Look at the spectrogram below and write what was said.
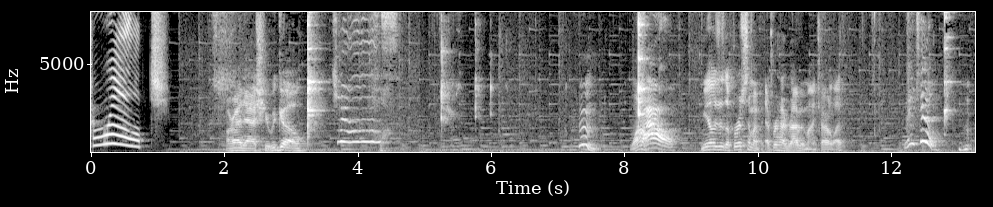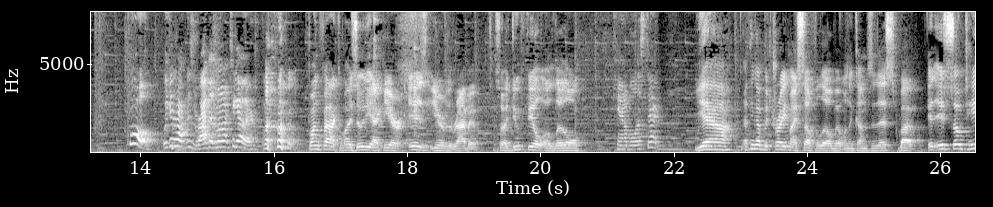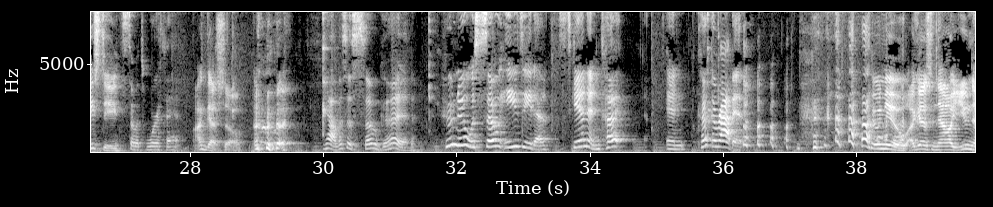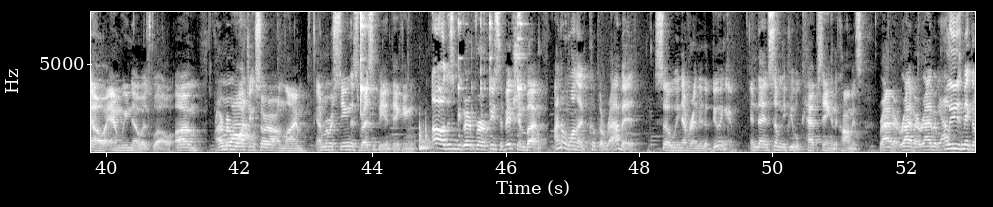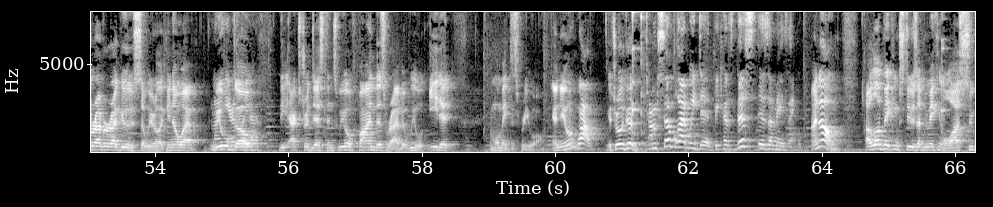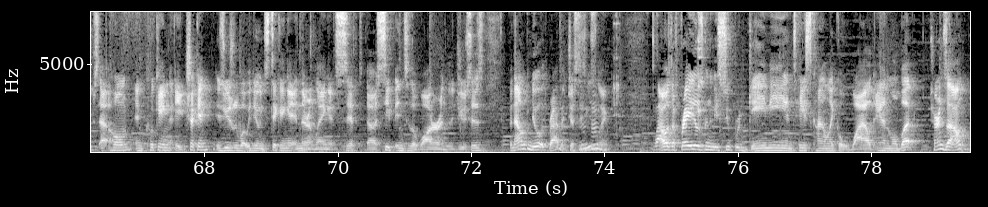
Swamp Witch! Alright, Ash, here we go. Hmm. Wow. Wow. You know, this is the first time I've ever had rabbit in my entire life. Me too. cool. We can have this rabbit moment together. Fun fact, my zodiac year is Year of the Rabbit, so I do feel a little Cannibalistic. Yeah, I think I betrayed myself a little bit when it comes to this, but it is so tasty. So it's worth it. I guess so. Yeah, this is so good. Who knew it was so easy to skin and cut and cook a rabbit? Who knew? I guess now you know, and we know as well. Um, I remember Wow. watching Sword Art Online. I remember seeing this recipe and thinking, oh, this would be great for a feast of fiction, but I don't want to cook a rabbit, so we never ended up doing it. And then so many people kept saying in the comments, rabbit, rabbit, rabbit, Yep. please make the rabbit ragu. So we were like, you know what? Not we will go later. the extra distance. We will find this rabbit. We will eat it, and we'll make this for you all. And you know, Wow. it's really good. I'm so glad we did because this is amazing. I know. I love making stews. I've been making a lot of soups at home, and cooking a chicken is usually what we do, and sticking it in there and letting it sift, uh, seep into the water and the juices. But now we can do it with rabbit just as easily. Wow. I was afraid it was going to be super gamey and taste kind of like a wild animal, but turns out,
